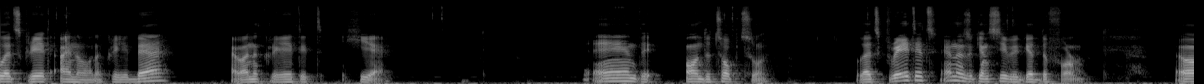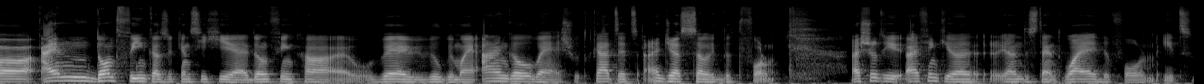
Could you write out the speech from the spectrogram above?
let's create, I don't want to create there. I want to create it here and on the top two. Let's create it and as you can see we get the form. Uh, I don't think as you can see here I don't think uh, where will be my angle where I should cut it. I just select the form. I should I think you, understand why the form it's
